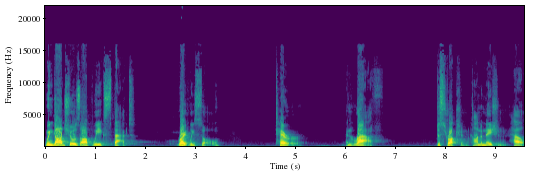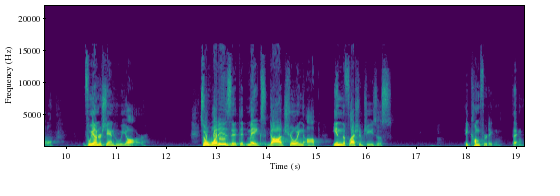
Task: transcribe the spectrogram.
When God shows up, we expect, rightly so, terror and wrath, destruction, condemnation, hell, if we understand who we are. So, what is it that makes God showing up in the flesh of Jesus a comforting thing?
